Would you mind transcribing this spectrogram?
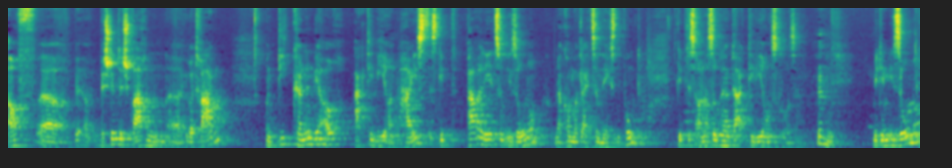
auf äh, bestimmte Sprachen äh, übertragen und die können wir auch aktivieren. Heißt, es gibt parallel zum Isono, und da kommen wir gleich zum nächsten Punkt, gibt es auch noch sogenannte Aktivierungskurse. Mhm. Mit dem Isono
